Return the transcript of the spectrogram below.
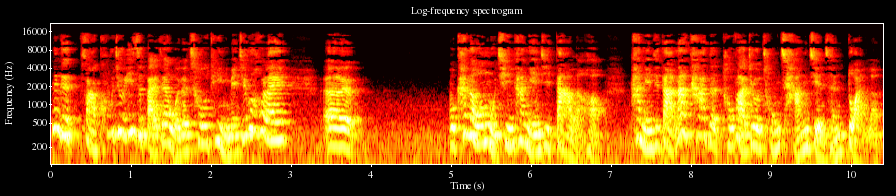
那个发箍就一直摆在我的抽屉里面，结果后来，呃，我看到我母亲她年纪大了哈，她年纪大，那她的头发就从长剪成短了，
